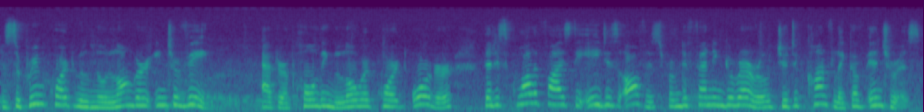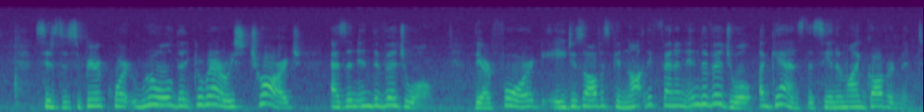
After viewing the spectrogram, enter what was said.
the Supreme Court will no longer intervene after upholding the lower court order that disqualifies the AG's office from defending Guerrero due to conflict of interest, since the Superior Court ruled that Guerrero is charged as an individual. Therefore, the AG's office cannot defend an individual against the CNMI government.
